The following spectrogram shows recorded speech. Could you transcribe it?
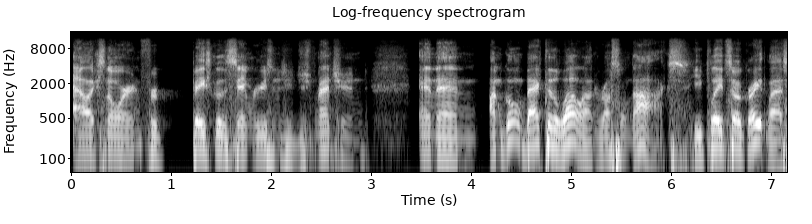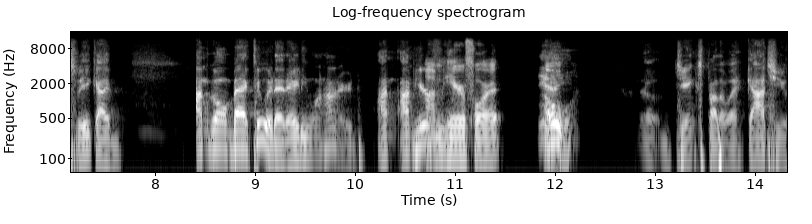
Alex Noren for basically the same reasons you just mentioned. And then I'm going back to the well on Russell Knox. He played so great last week. I I'm going back to it at 8100. I'm I'm here. I'm for here for it. Yeah. Oh. oh. Jinx, by the way, got you.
